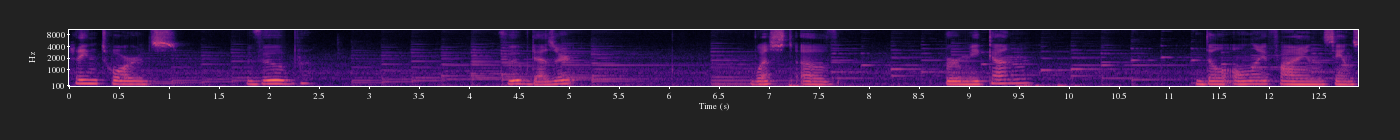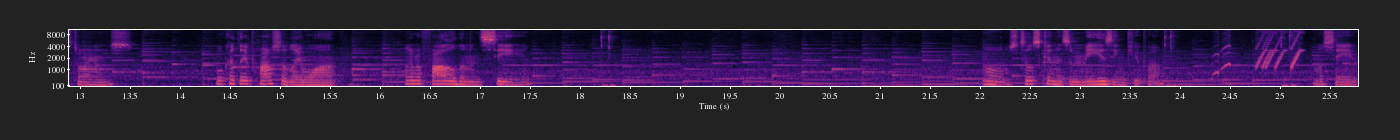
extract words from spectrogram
heading towards Voob... Voob Desert. West of Burmikan. They'll only find sandstorms. What could they possibly want? I'm gonna follow them and see. Oh, Stiltzkin is amazing, Pupa. I'm gonna save.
